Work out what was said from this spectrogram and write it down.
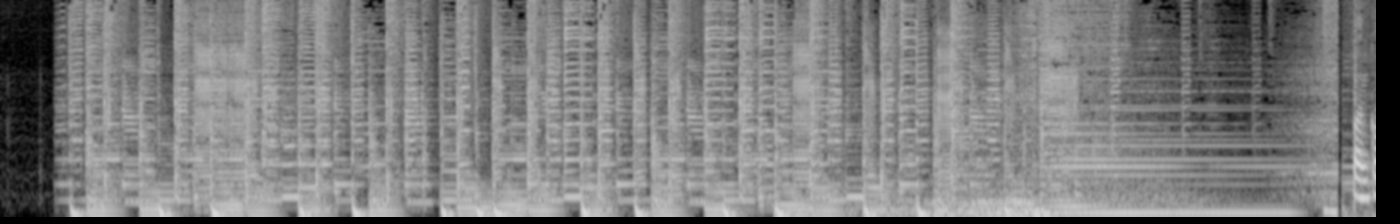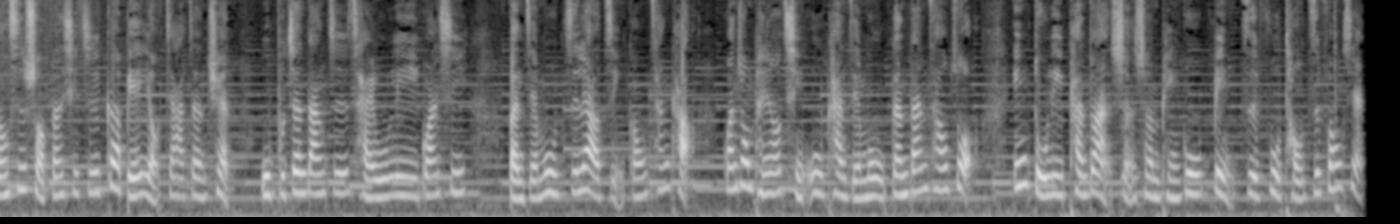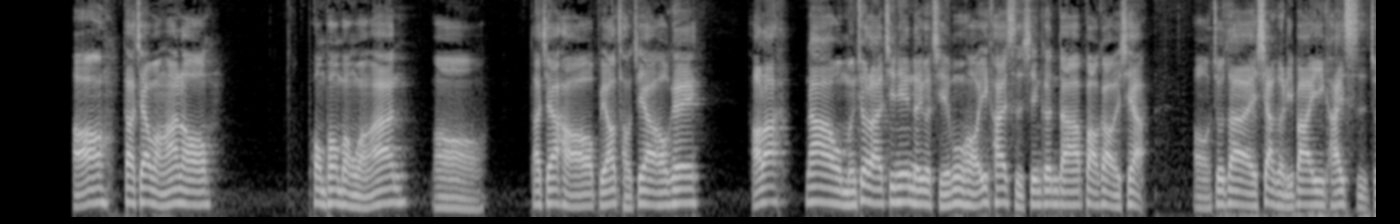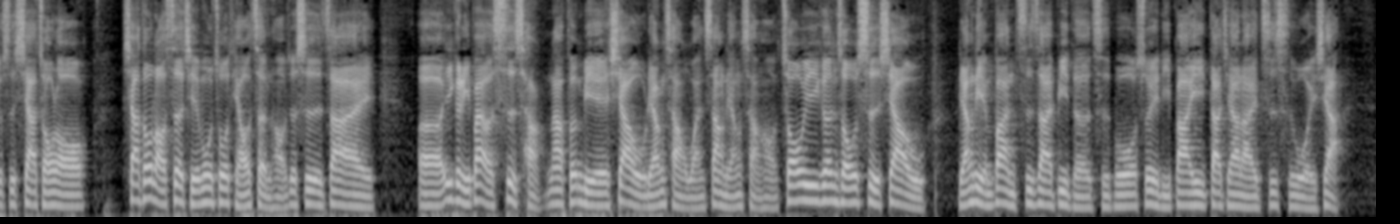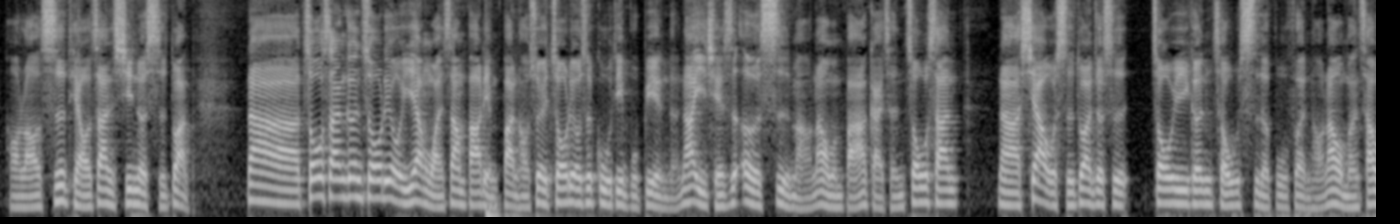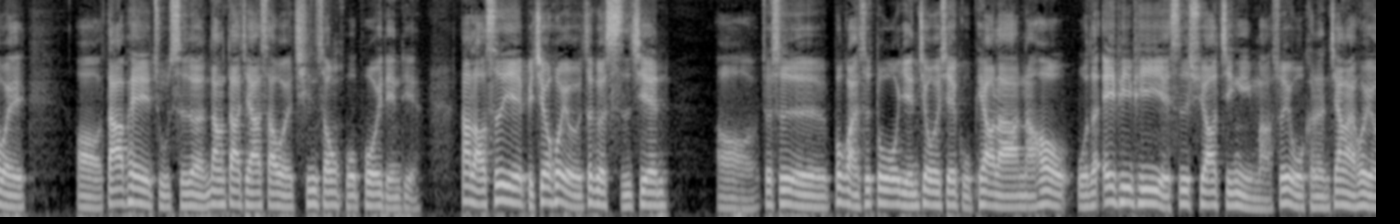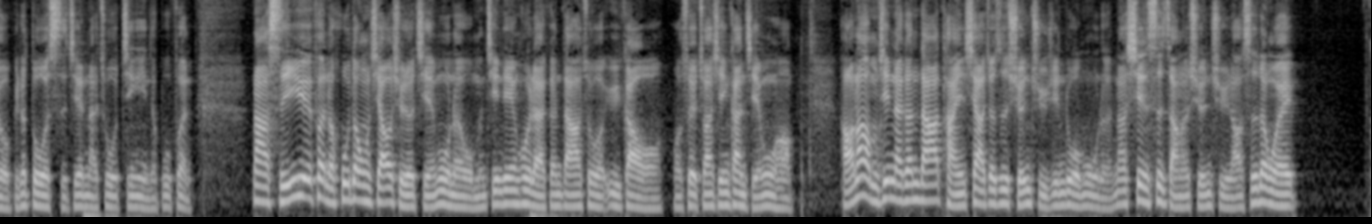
本公司所分析之个别有价证券，无不正当之财务利益关系。本节目资料仅供参考。观众朋友，请勿看节目跟单操作，应独立判断、审慎评估，并自负投资风险。好，大家晚安喽，碰碰碰，晚安哦，大家好，不要吵架，OK。好了，那我们就来今天的一个节目哈，一开始先跟大家报告一下哦，就在下个礼拜一开始，就是下周喽，下周老师的节目做调整哈，就是在。呃，一个礼拜有四场，那分别下午两场，晚上两场哈。周一跟周四下午两点半志在必得直播，所以礼拜一大家来支持我一下。好，老师挑战新的时段。那周三跟周六一样，晚上八点半哈，所以周六是固定不变的。那以前是二四嘛，那我们把它改成周三。那下午时段就是周一跟周四的部分哈。那我们稍微哦搭配主持人，让大家稍微轻松活泼一点点。那老师也比较会有这个时间哦，就是不管是多研究一些股票啦，然后我的 APP 也是需要经营嘛，所以我可能将来会有比较多的时间来做经营的部分。那十一月份的互动教学的节目呢，我们今天会来跟大家做个预告哦，哦，所以专心看节目哈。好，那我们今天来跟大家谈一下，就是选举已经落幕了，那县市长的选举，老师认为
